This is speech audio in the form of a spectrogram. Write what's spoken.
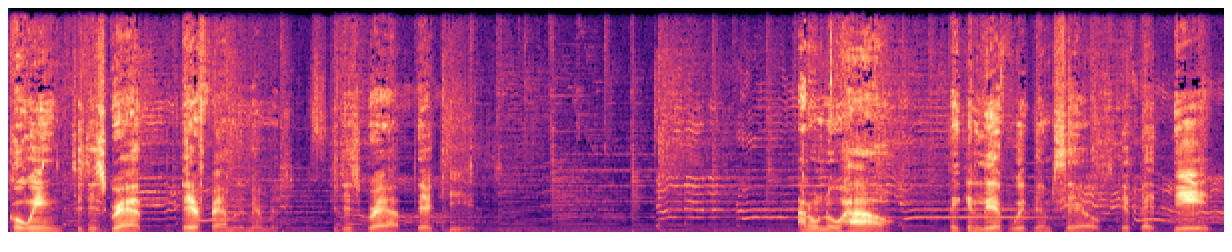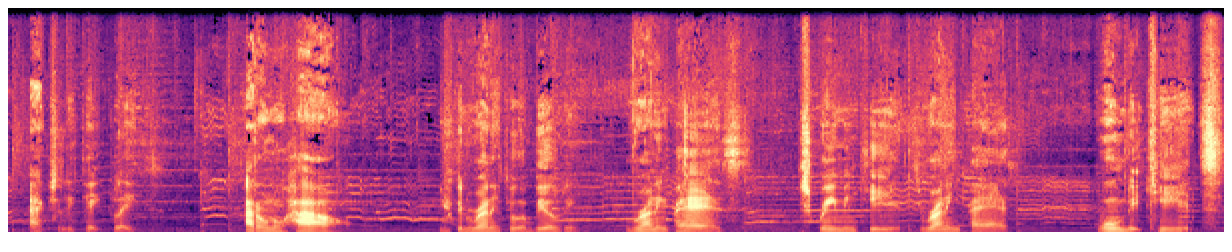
go in to just grab their family members, to just grab their kids. I don't know how they can live with themselves if that did actually take place. I don't know how you can run into a building, running past screaming kids, running past wounded kids,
